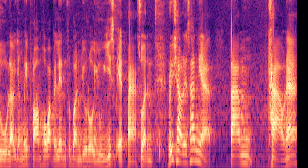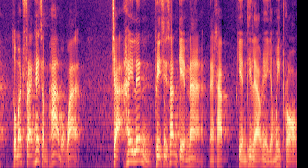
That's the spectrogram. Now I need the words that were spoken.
ดูแล้วยังไม่พร้อมเพราะว่าไปเล่นฟุตบอลยูโรยู21มาส่วนริชาริสันเนี่ยตามข่าวนะโทมัสแฟรงค์ให้สัมภาษณ์บอกว่าจะให้เล่นพรีซีซั่นเกมหน้านะครับ เกมที่แล้วเนี่ยยังไม่พร้อม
